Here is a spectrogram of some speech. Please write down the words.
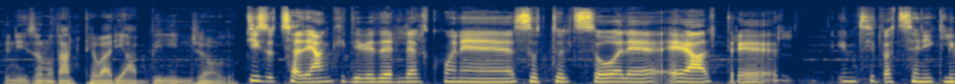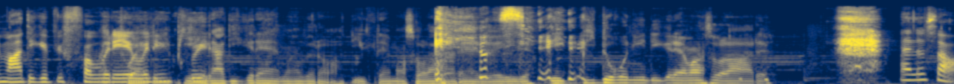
Quindi sono tante variabili in gioco. Ti succede anche di vederle alcune sotto il sole e altre in situazioni climatiche più favorevoli. In piena cui... di crema, però, di crema solare, sì. dei, dei bidoni di crema solare. Eh, lo so,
